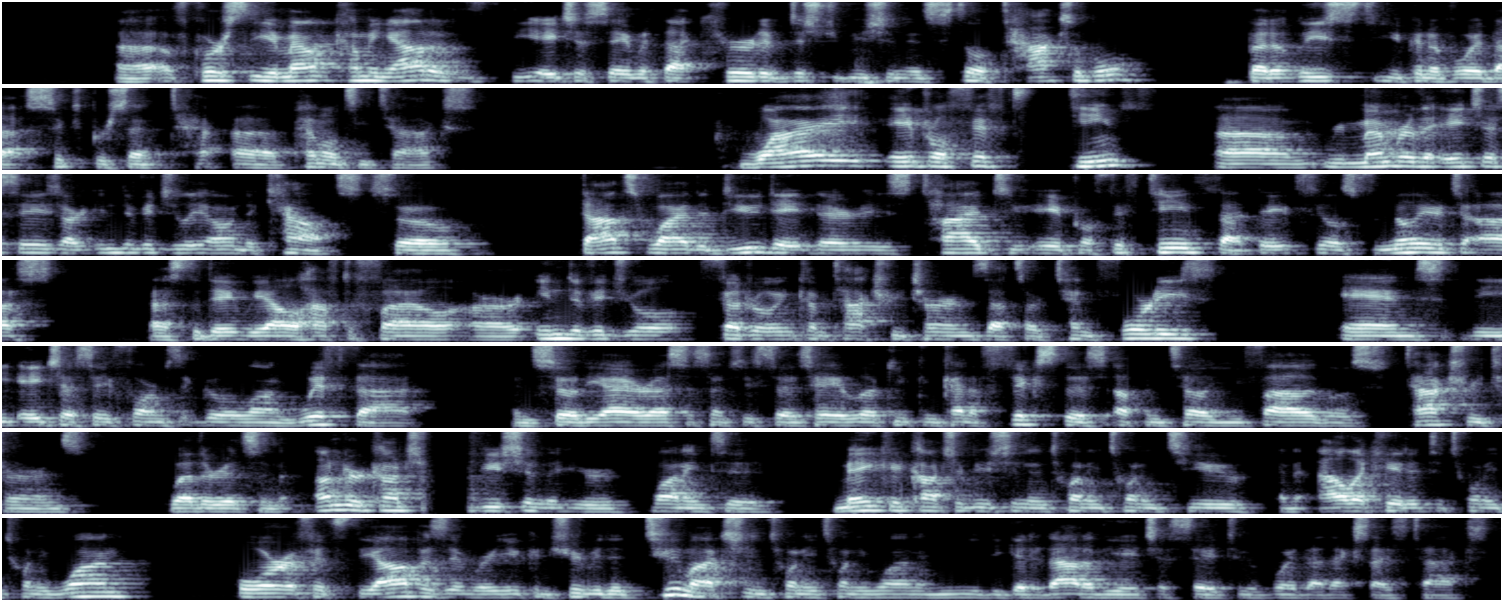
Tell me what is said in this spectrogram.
Uh, of course, the amount coming out of the HSA with that curative distribution is still taxable, but at least you can avoid that 6% ta- uh, penalty tax. Why April 15th? Um, remember, the HSAs are individually owned accounts. So that's why the due date there is tied to April 15th. That date feels familiar to us. That's the date we all have to file our individual federal income tax returns. That's our 1040s and the HSA forms that go along with that. And so the IRS essentially says, hey, look, you can kind of fix this up until you file those tax returns, whether it's an under contribution that you're wanting to make a contribution in 2022 and allocate it to 2021, or if it's the opposite, where you contributed too much in 2021 and you need to get it out of the HSA to avoid that excise tax.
